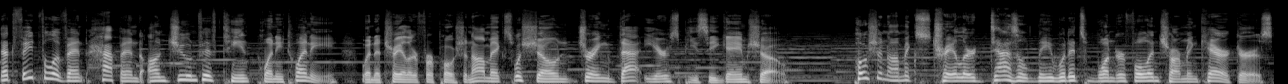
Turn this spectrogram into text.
That fateful event happened on June 15, 2020, when a trailer for Potionomics was shown during that year's PC game show. Potionomics' trailer dazzled me with its wonderful and charming characters,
